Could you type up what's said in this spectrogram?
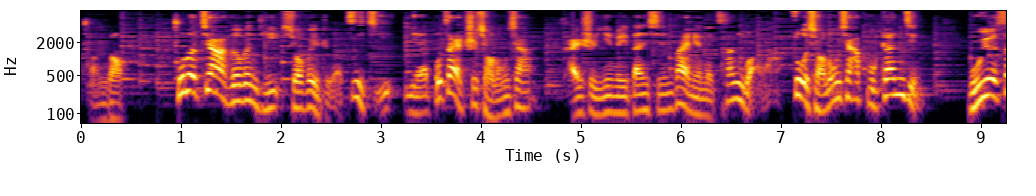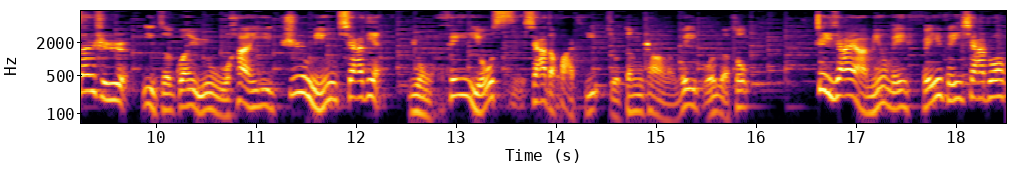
船高。除了价格问题，消费者自己也不再吃小龙虾，还是因为担心外面的餐馆啊做小龙虾不干净。五月三十日，一则关于武汉一知名虾店用黑油死虾的话题就登上了微博热搜。这家呀名为“肥肥虾庄”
